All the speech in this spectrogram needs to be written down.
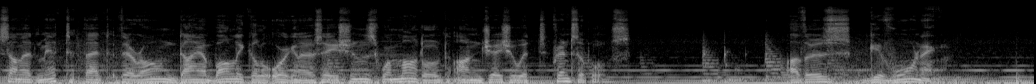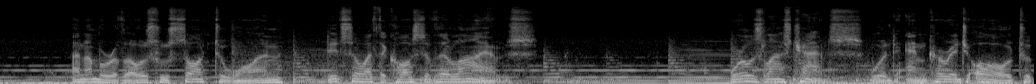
some admit that their own diabolical organizations were modeled on Jesuit principles. Others give warning. A number of those who sought to warn did so at the cost of their lives. World's Last Chance would encourage all to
